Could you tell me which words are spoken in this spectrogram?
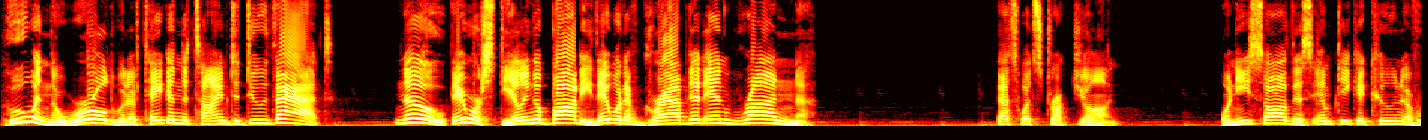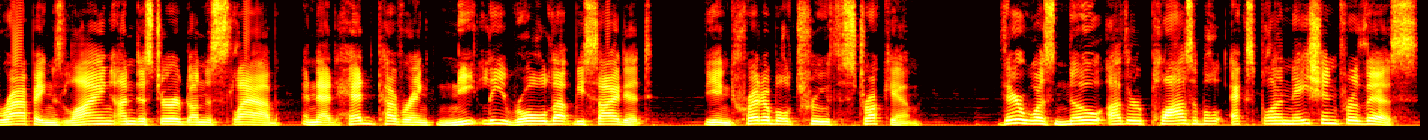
Who in the world would have taken the time to do that? No, they were stealing a body. They would have grabbed it and run. That's what struck John. When he saw this empty cocoon of wrappings lying undisturbed on the slab and that head covering neatly rolled up beside it, the incredible truth struck him. There was no other plausible explanation for this,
